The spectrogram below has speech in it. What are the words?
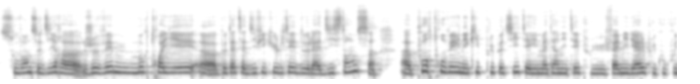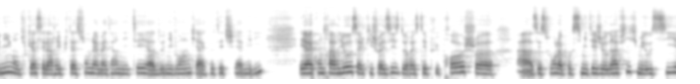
souvent de se dire, euh, je vais m'octroyer euh, peut-être cette difficulté de la distance pour trouver une équipe plus petite et une maternité plus familiale, plus cocooning. En tout cas, c'est la réputation de la maternité de niveau 1 qui est à côté de chez Amélie. Et à contrario, celles qui choisissent de rester plus proches, ah, c'est souvent la proximité géographique, mais aussi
